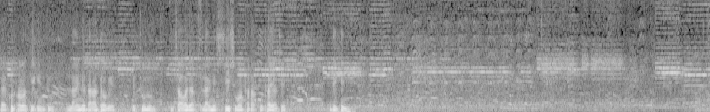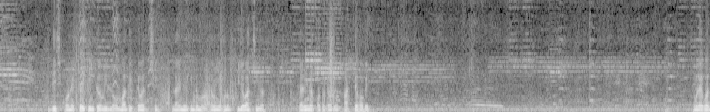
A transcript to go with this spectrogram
তো এখন আমাকে কিন্তু লাইনে দাঁড়াতে হবে। তো চলুন, যাওয়া যাক। লাইনের শেষ মাথাটা কোথায় আছে? দেখে নিই। বেশ অনেকটাই কিন্তু আমি লম্বা দেখতে পাচ্ছি। লাইনের কিন্তু মাথা আমি এখনও খুঁজে পাচ্ছি না। জানি না কতটা দূর হাঁটতে হবে। তোমরা একবার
